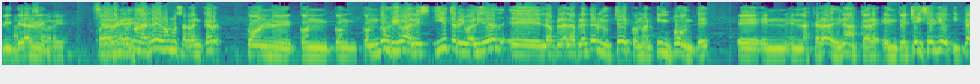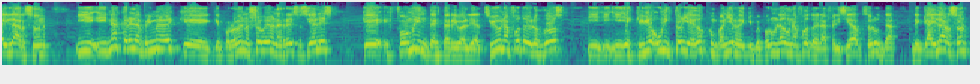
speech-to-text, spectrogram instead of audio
Literalmente. Para arrancar con las redes, vamos a arrancar eh, con, con, con, dos rivales y esta rivalidad eh, la, la, plantearon ustedes con Martín Ponte eh, en, las carreras de NASCAR entre Chase Elliott y Kyle Larson. Y, NASCAR es la primera vez que, que, por lo menos yo veo en las redes sociales que fomenta esta rivalidad. Subió una foto de los dos y, y, escribió una historia de dos compañeros de equipo. Y por un lado una foto de la felicidad absoluta de Kyle Larson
